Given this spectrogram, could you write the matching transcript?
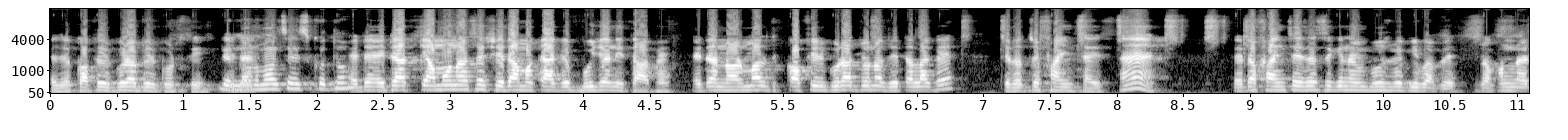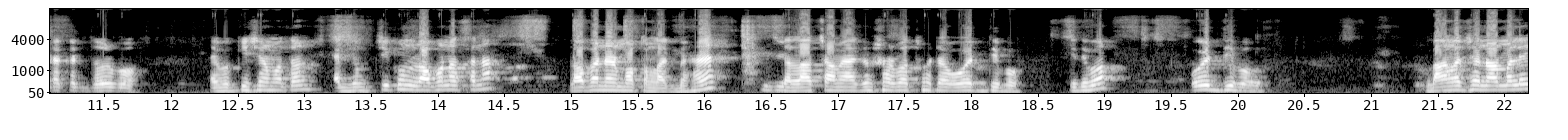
এই যে কফির গুঁড়া বের করছি। এটা- নরমাল সাইজ কত? এটা এটা কেমন আছে সেটা আমাকে আগে বুঝে নিতে হবে। এটা নর্মাল কফির গুঁড়ার জন্য যেটা লাগে সেটা হচ্ছে ফাইন সাইজ হ্যাঁ? এটা ফাইন সাইজ আছে কিনা আমি বুঝব কীভাবে? যখন এটাকে ধরবো এবং কিসের মতন? একদম চিকন লবণ আছে না? লবণের মতন লাগবে হ্যাঁ? তাহলে আচ্ছা আমি আগে এটা ওয়েট দিব। কি দিব? ওয়েট দিব। বাংলাদেশে নর্মালি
